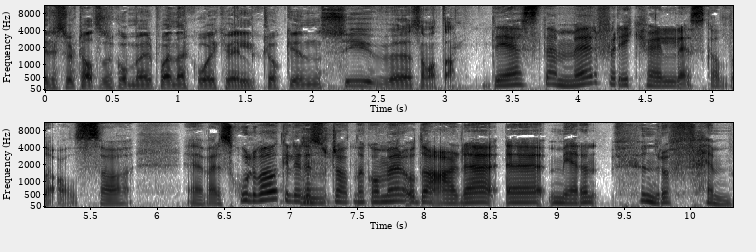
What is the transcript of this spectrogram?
resultatet som kommer på NRK i kveld klokken syv. eh, Samantha. Det stemmer, for i kveld skal det altså eh, være skolevalg, eller resultatene kommer. Og da er det eh, mer enn 150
